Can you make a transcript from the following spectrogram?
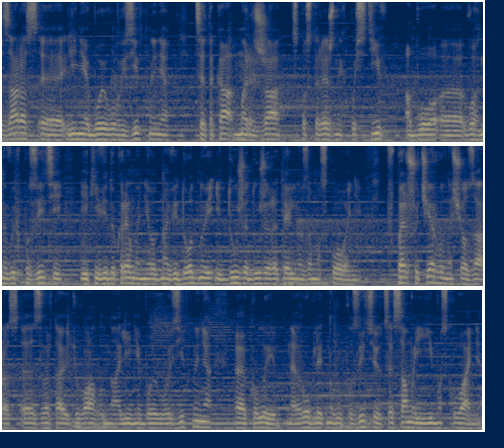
Зараз е, лінія бойового зіткнення це така мережа спостережних постів або е, вогневих позицій, які відокремлені одна від одної і дуже дуже ретельно замасковані. В першу чергу на що зараз звертають увагу на лінії бойового зіткнення, коли роблять нову позицію, це саме її маскування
